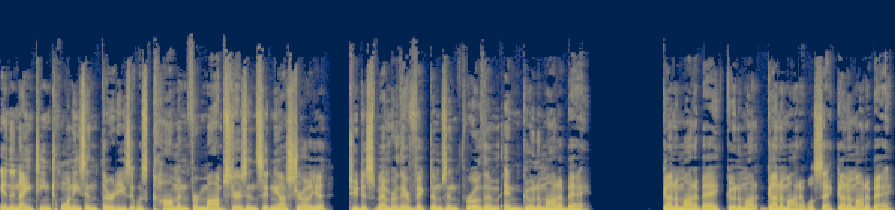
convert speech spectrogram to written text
In the 1920s and 30s, it was common for mobsters in Sydney, Australia to dismember their victims and throw them in Gunnamatta Bay. Gunnamatta Bay? Gunnamatta, Gunnamatta, we'll say. Gunnamatta Bay.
